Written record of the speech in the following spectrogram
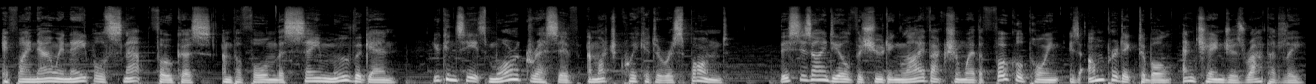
If I now enable snap focus and perform the same move again, you can see it's more aggressive and much quicker to respond. This is ideal for shooting live action where the focal point is unpredictable and changes rapidly.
